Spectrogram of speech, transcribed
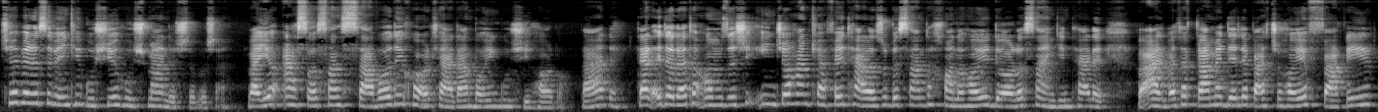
چه برسه به اینکه گوشی هوشمند داشته باشن. و یا اساسا سواد کار کردن با این گوشی ها رو. بله. در عدالت آموزشی اینجا هم کفه ترازو به سمت خانه های دارا سنگین تره و البته غم دل بچه های فقیر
